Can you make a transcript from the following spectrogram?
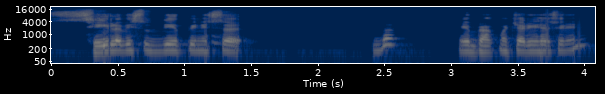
සීල විසුද්ධිය පිණිස ද මේ Brahmachari හැසිරෙන්නේ?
